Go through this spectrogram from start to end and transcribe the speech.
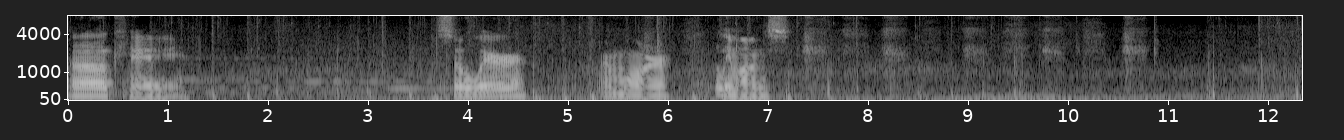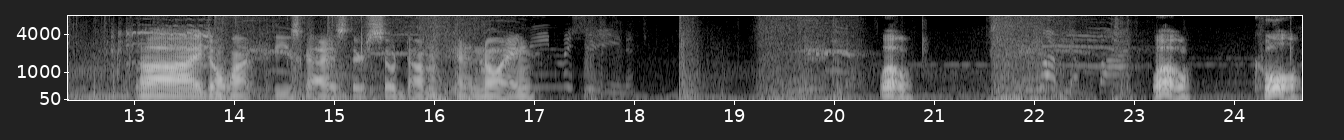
Okay. So where are more Bullymong's? I don't want these guys. They're so dumb and annoying. Whoa. Whoa. Cool.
